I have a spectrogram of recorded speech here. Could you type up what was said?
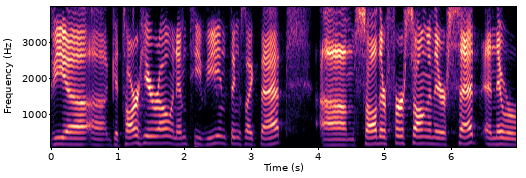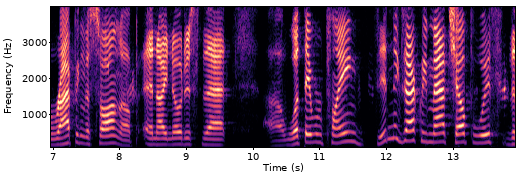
via uh, Guitar Hero and MTV and things like that. Um, saw their first song in their set, and they were wrapping the song up, and I noticed that uh, what they were playing didn't exactly match up with the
